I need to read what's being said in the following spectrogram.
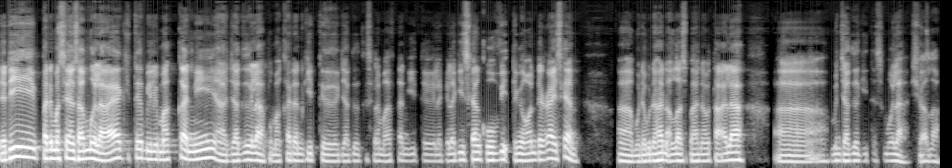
Jadi pada masa yang sama lah eh, kita bila makan ni ha, jagalah pemakanan kita, jaga keselamatan kita. Lagi-lagi sekarang COVID tengah on the rise kan. Ha, mudah-mudahan Allah Subhanahu Wa Taala uh, menjaga kita semualah insya-Allah.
